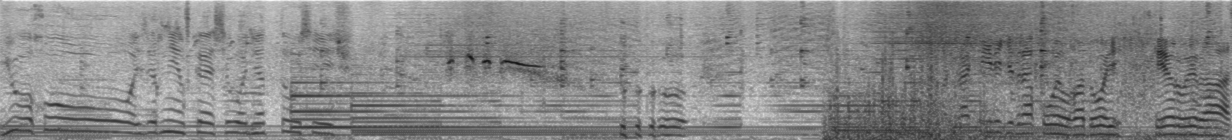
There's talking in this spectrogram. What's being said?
Йохо! Зернинская сегодня тусич. Окропили гидрофойл водой первый раз.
